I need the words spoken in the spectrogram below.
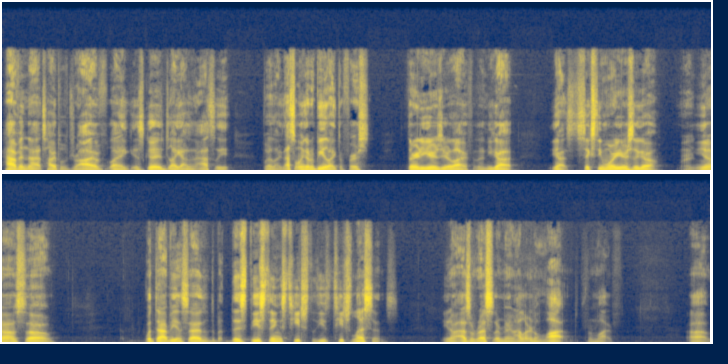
having that type of drive like is good like as an athlete but like that's only going to be like the first 30 years of your life and then you got you got 60 more years to go. Right. You know, so with that being said, but this these things teach these teach lessons. You know, as a wrestler, man, I learned a lot from life. Um,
